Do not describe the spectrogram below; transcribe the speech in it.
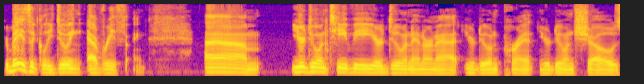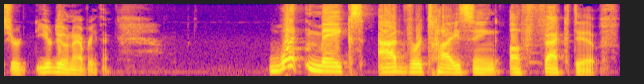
You're basically doing everything. Um, you're doing TV, you're doing internet, you're doing print, you're doing shows, you're you're doing everything. What makes advertising effective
